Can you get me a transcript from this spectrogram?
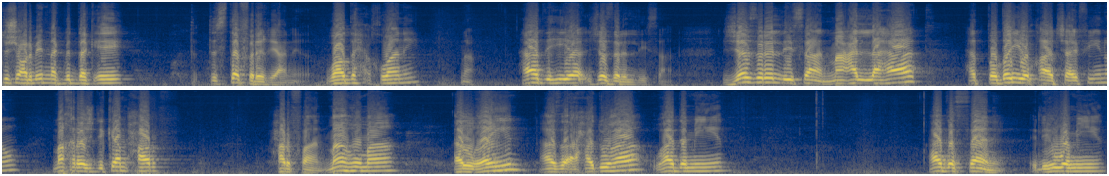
تشعر بأنك بدك إيه؟ تستفرغ يعني. واضح إخواني؟ نعم. هذه هي جذر اللسان. جذر اللسان مع اللهات هالتضيق هذا شايفينه؟ مخرج لكم حرف؟ حرفان. ما هما؟ الغين هذا أحدها. وهذا مين؟ هذا الثاني اللي هو مين؟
